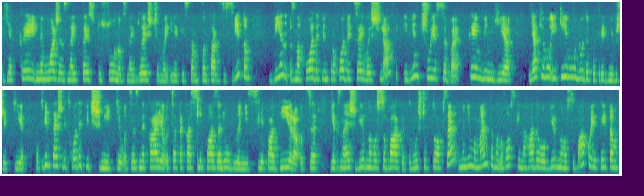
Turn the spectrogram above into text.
який не може знайти стосунок з найближчими і якийсь там контакт зі світом. Він знаходить, він проходить цей весь шлях, і він чує себе, ким він є, як йому, які йому люди потрібні в житті. От він теж відходить від шміттів. Оце зникає, оця така сліпа залюбленість, сліпа віра. Оце як знаєш, вірного собаки. Тому що в Туапсе мені моментами Логовський нагадував вірного собаку, який там.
